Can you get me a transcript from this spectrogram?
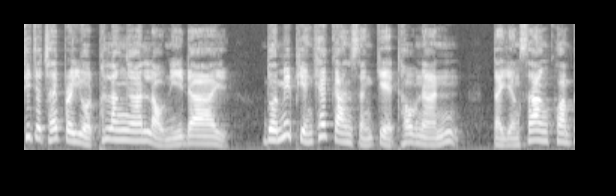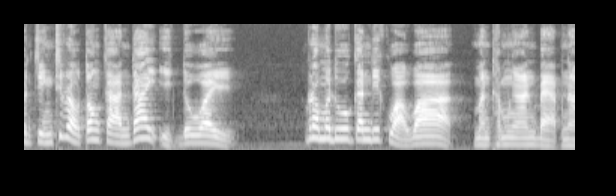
ที่จะใช้ประโยชน์พลังงานเหล่านี้ได้ โดยไม่เพียงแค่การสังเกตเท่านั้น แต่ยังสร้างความเป็นจริงที่เราต้องการได้อีกด้วย เรามาดูกันดีกว่าว่ามันทำงานแบบไหน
